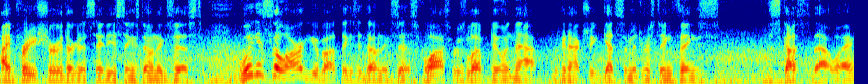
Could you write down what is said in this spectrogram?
I'm pretty sure they're going to say these things don't exist. We can still argue about things that don't exist. Philosophers love doing that. We can actually get some interesting things discussed that way.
